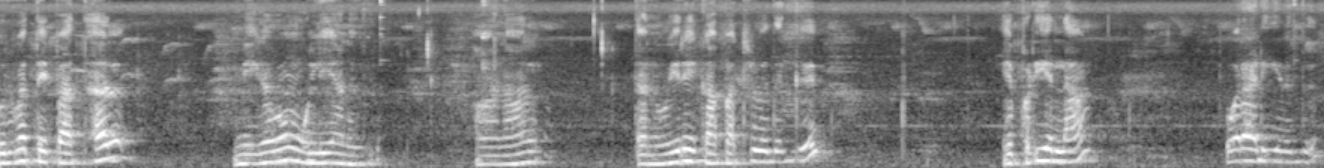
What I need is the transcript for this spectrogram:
உருவத்தை பார்த்தால் மிகவும் ஒல்லியானது. ஆனால் தன் உயிரை காப்பாற்றுவதற்கு எப்படியெல்லாம் போராடுகிறது?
